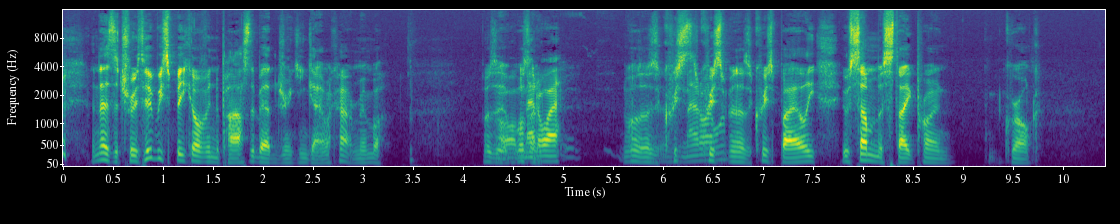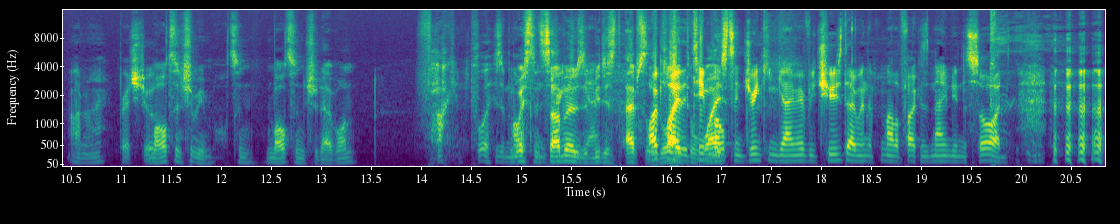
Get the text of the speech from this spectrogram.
and that's the truth. Who did we speak of in the past about a drinking game? I can't remember. Was it? Oh, wasn't it-. Well, it was Chris, Matt Chris, no, it was Chris Bailey. It was some mistake-prone Gronk. I don't know. Brett Stewart. Moltzen should be Moltzen. Moltzen should have one. Fucking please. Western suburbs would be just absolutely I play the Tim waste. Moltzen drinking game every Tuesday when the motherfucker's named in the side.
